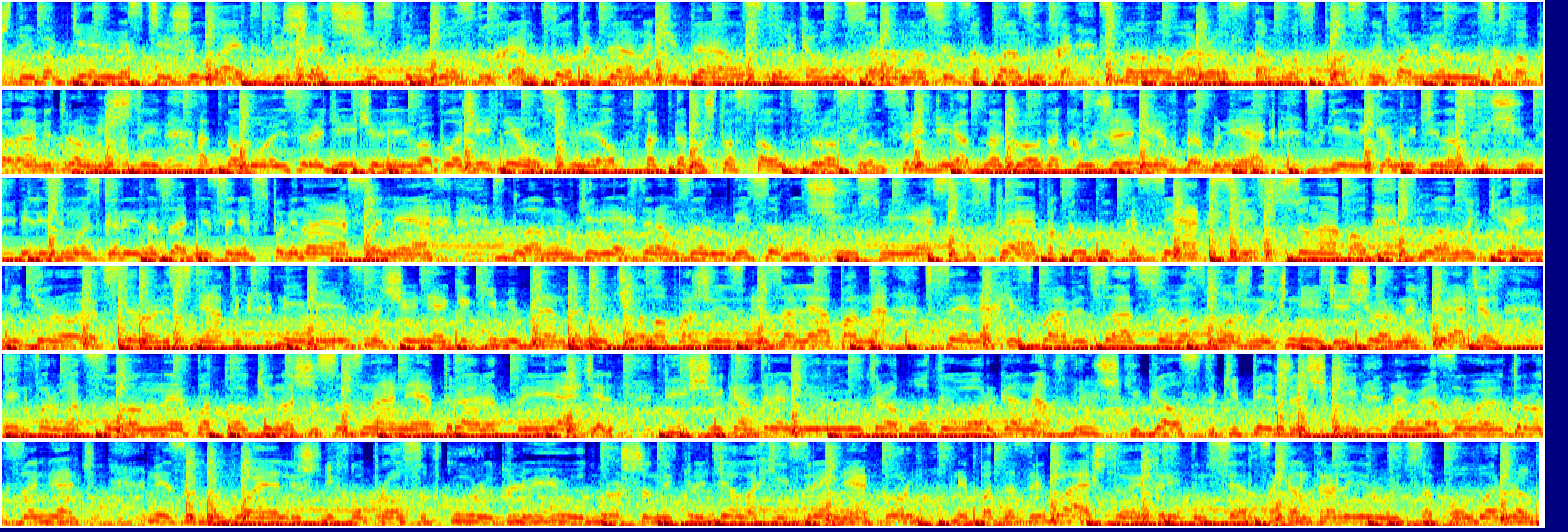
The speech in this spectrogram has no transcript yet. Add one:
каждый в отдельности желает дышать чистым воздухом Кто тогда накидал, столько мусора носит за пазуха С малого роста мозг костный формируется по параметрам мечты. Одного из родителей воплотить не успел. От того, что стал взрослым среди одногодок уже не вдобняк С гелика выйти на свечу или зимой с горы на заднице Не вспоминая о санях. С главным директором зарубиться бывшую Смеясь, спуская по кругу косяк. Слить все на пол С главных героинь и героев все роли сняты. Не имеет значения, какими брендами тело по жизни заляпано. В целях избавиться от всевозможных нитей, черных пятен. Информационные потоки наше сознание травят, приятель. Пищи контролируют работы органов. Брючки, галстуки, пиджачки Навязывают род занятий. Не задавая лишних вопросов Куры клюют, брошенный в пределах их зрения корм. Не подозревая, что их ритм сердца контролируется поваром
